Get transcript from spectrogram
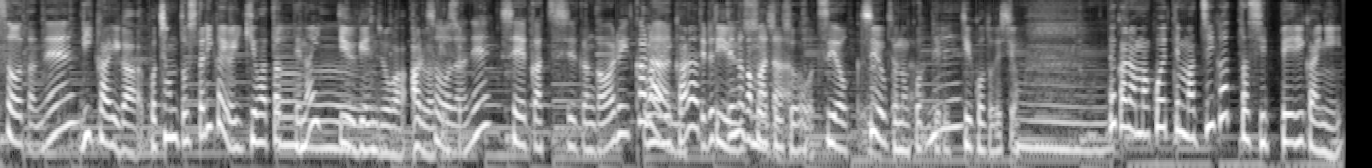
そうだね。理解がこうちゃんとした理解が行き渡ってないっていう現状があるわけですよ。そうだね。生活習慣が悪いからなってるっていうのがまだ強く強く残ってるっていうことですよ。だからまあこうやって間違った疾病理解に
